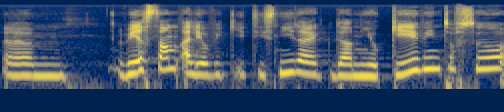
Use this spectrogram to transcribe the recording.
ehm, weerstand. Allee, of ik, het is niet dat ik dat niet oké vind of zo.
